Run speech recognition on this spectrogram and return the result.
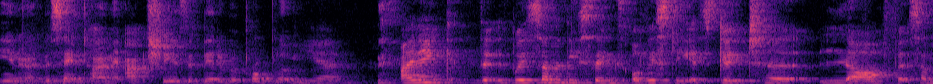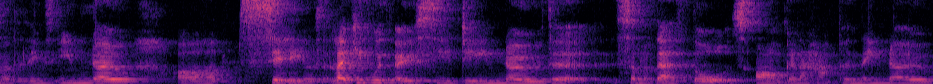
you know, at the same time, it actually is a bit of a problem. Yeah. I think that with some of these things, obviously, it's good to laugh at some of the things that you know are silly. Or, like people with OCD know that some of their thoughts aren't going to happen. They know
